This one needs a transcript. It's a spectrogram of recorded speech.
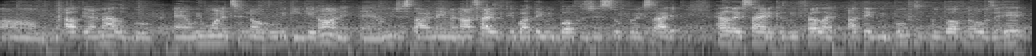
um, out there in Malibu, and we wanted to know who we can get on it, and we just started naming all types of people. I think we both was just super excited, hella excited, because we felt like I think we both we both know it was a hit.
